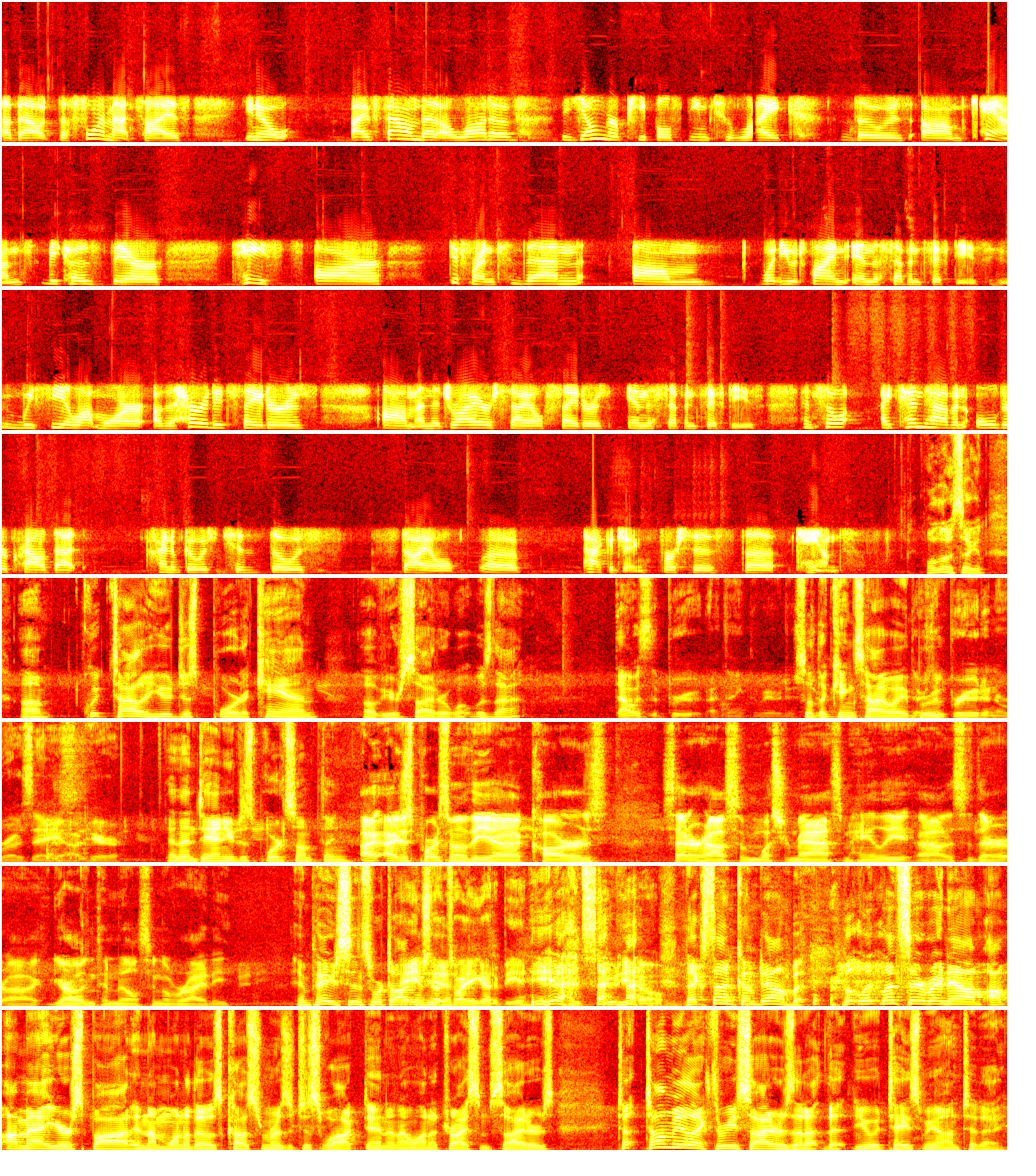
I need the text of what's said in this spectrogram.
about the format size, you know. I've found that a lot of the younger people seem to like those um, cans because they're tastes are different than um, what you would find in the 750s. We see a lot more of the heritage ciders um, and the drier style ciders in the 750s. And so I tend to have an older crowd that kind of goes to those style uh, packaging versus the cans. Hold on a second. Um, quick, Tyler, you just poured a can of your cider. What was that? That was the brut, I think, that we were just. So the Kings Highway There's a Brut. brut and a rosé out here. And then Dan, you just poured something. I, I just poured some of the uh, Carr's Cider House from Western Mass, from Hadley. Uh, this is their uh, Yarlington Mill single variety. And Paige, since we're talking Paige, to that's you, why you got to be in here Yeah. in studio. Next time, come down. But let, us say right now, I'm, I'm, I'm at your spot, and I'm one of those customers that just walked in, and I want to try some ciders. T- tell me like three ciders that I, that you would taste me on today.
